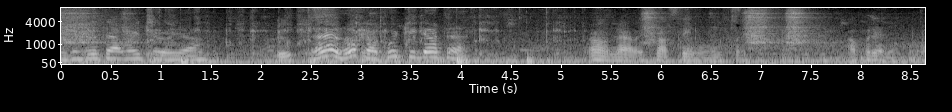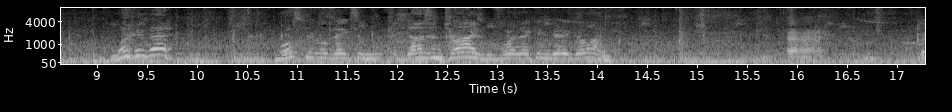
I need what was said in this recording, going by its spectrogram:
You can do it that way too, yeah. Oops. Hey, look how quick you got that. Oh no, it's not staying in place. I'll put it in. Look at that. Most people take some a dozen tries before they can get it going. Uh,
